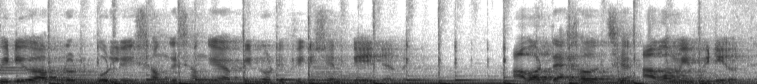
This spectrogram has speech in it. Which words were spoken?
ভিডিও আপলোড করলে সঙ্গে সঙ্গে আপনি নোটিফিকেশন পেয়ে যাবেন। আবার দেখা হচ্ছে আগামী ভিডিওতে।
